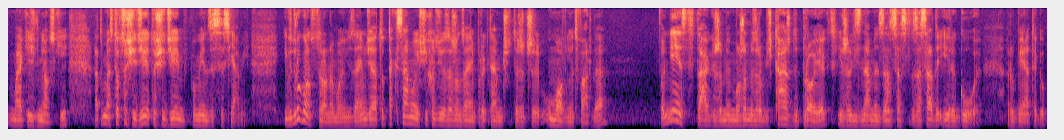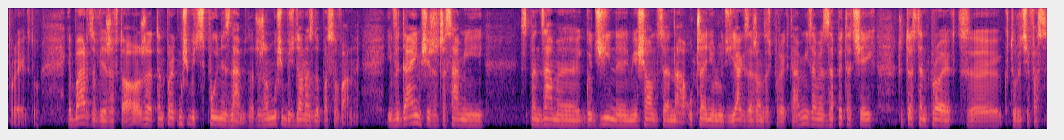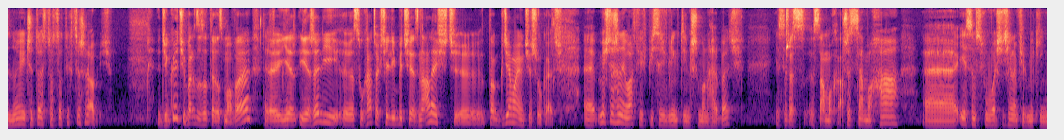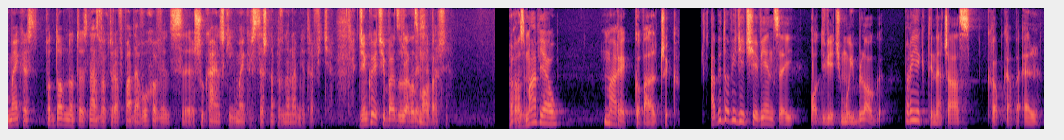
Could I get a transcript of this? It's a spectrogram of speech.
ma jakieś wnioski. Natomiast to, co się dzieje, to się dzieje pomiędzy sesjami. I w drugą stronę, moim zdaniem, działa to tak samo, jeśli chodzi o zarządzanie projektami, czyli te rzeczy umownie twarde. To nie jest tak, że my możemy zrobić każdy projekt, jeżeli znamy zasady i reguły robienia tego projektu. Ja bardzo wierzę w to, że ten projekt musi być spójny z nami, to znaczy, że on musi być do nas dopasowany. I wydaje mi się, że czasami spędzamy godziny, miesiące na uczeniu ludzi, jak zarządzać projektami, zamiast zapytać się ich, czy to jest ten projekt, e, który Cię fascynuje i czy to jest to, co Ty chcesz robić. Dziękuję Ci bardzo za tę rozmowę. E, je, jeżeli e, słuchacze chcieliby Cię znaleźć, to gdzie mają Cię szukać? Myślę, że najłatwiej wpisać w LinkedIn Szymon Herbeć. Jestem przez Samo H. Przez Samo H. E, jestem współwłaścicielem firmy Kingmakers. Podobno to jest nazwa, która wpada w ucho, więc e, szukając Kingmakers też na pewno na mnie traficie. Dziękuję Ci bardzo Dziękuję za rozmowę. Serdecznie. Rozmawiał Marek Kowalczyk. Aby dowiedzieć się więcej, odwiedź mój blog projektynaczas.pl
